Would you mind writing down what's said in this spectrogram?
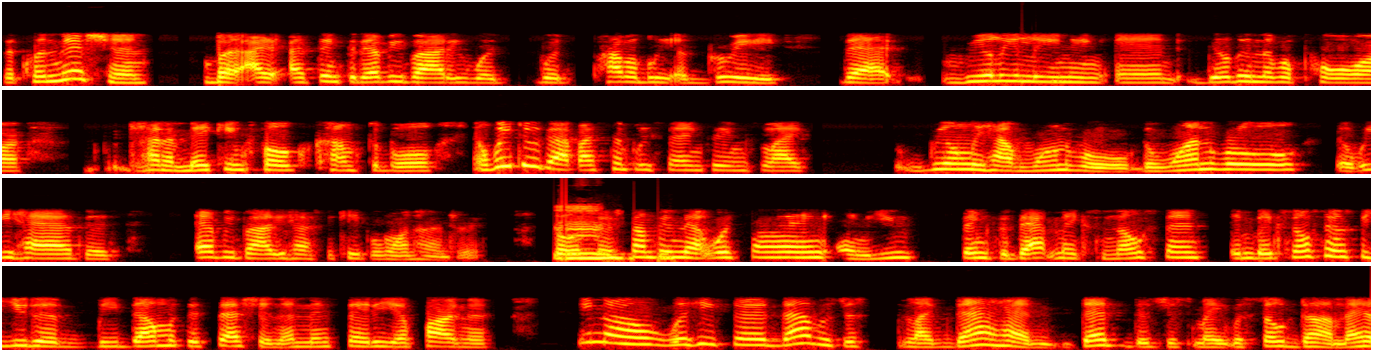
the clinician. But I, I think that everybody would would probably agree that really leaning in building the rapport kind of making folks comfortable. And we do that by simply saying things like we only have one rule. The one rule that we have is everybody has to keep it 100. So mm-hmm. if there's mm-hmm. something that we're saying and you think that that makes no sense, it makes no sense for you to be done with the session and then say to your partner, you know what he said that was just like that had that, that just made was so dumb that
